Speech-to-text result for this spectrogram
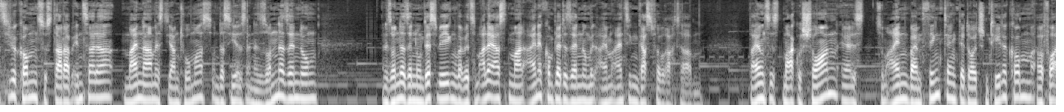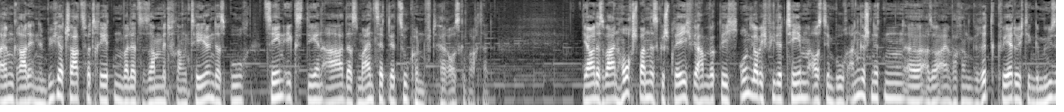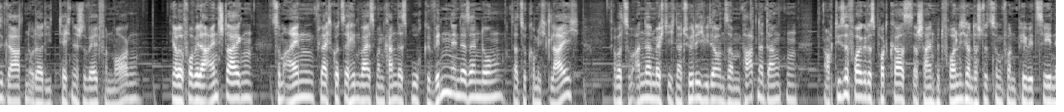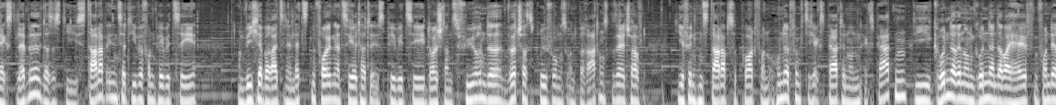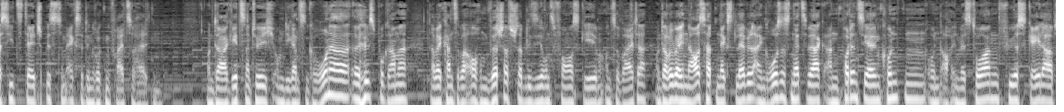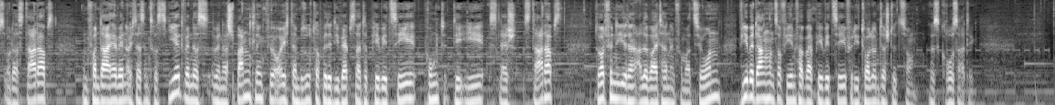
Herzlich willkommen zu Startup Insider. Mein Name ist Jan Thomas und das hier ist eine Sondersendung. Eine Sondersendung deswegen, weil wir zum allerersten Mal eine komplette Sendung mit einem einzigen Gast verbracht haben. Bei uns ist Markus Schorn. Er ist zum einen beim Think Tank der Deutschen Telekom, aber vor allem gerade in den Büchercharts vertreten, weil er zusammen mit Frank Thelen das Buch 10x DNA, das Mindset der Zukunft herausgebracht hat. Ja, und es war ein hochspannendes Gespräch. Wir haben wirklich unglaublich viele Themen aus dem Buch angeschnitten. Äh, also einfach ein Ritt quer durch den Gemüsegarten oder die technische Welt von morgen. Ja, bevor wir da einsteigen, zum einen vielleicht kurzer Hinweis, man kann das Buch gewinnen in der Sendung. Dazu komme ich gleich. Aber zum anderen möchte ich natürlich wieder unserem Partner danken. Auch diese Folge des Podcasts erscheint mit freundlicher Unterstützung von PwC Next Level. Das ist die Startup-Initiative von PwC. Und wie ich ja bereits in den letzten Folgen erzählt hatte, ist PwC Deutschlands führende Wirtschaftsprüfungs- und Beratungsgesellschaft hier finden Startup-Support von 150 Expertinnen und Experten, die Gründerinnen und Gründern dabei helfen, von der Seed-Stage bis zum Exit den Rücken freizuhalten. Und da geht es natürlich um die ganzen Corona-Hilfsprogramme. Dabei kann es aber auch um Wirtschaftsstabilisierungsfonds geben und so weiter. Und darüber hinaus hat Next Level ein großes Netzwerk an potenziellen Kunden und auch Investoren für Scale-Ups oder Startups. Und von daher, wenn euch das interessiert, wenn das, wenn das spannend klingt für euch, dann besucht doch bitte die Webseite pwc.de slash startups. Dort findet ihr dann alle weiteren Informationen. Wir bedanken uns auf jeden Fall bei PwC für die tolle Unterstützung. Das ist großartig.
